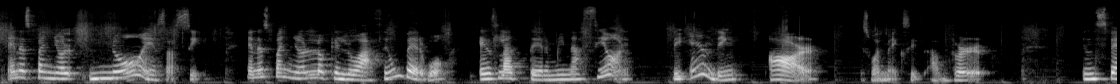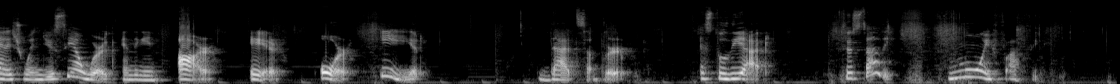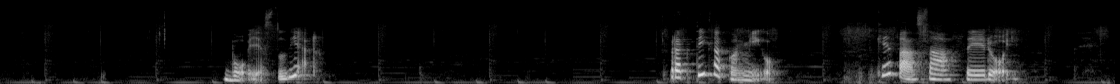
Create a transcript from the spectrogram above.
En español no es así. En español lo que lo hace un verbo es la terminación. The ending are is what makes it a verb. In Spanish, when you see a word ending in are, er, or ir, that's a verb. Estudiar. To study. Muy fácil. Voy a estudiar. Practica conmigo. ¿Qué vas a hacer hoy?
